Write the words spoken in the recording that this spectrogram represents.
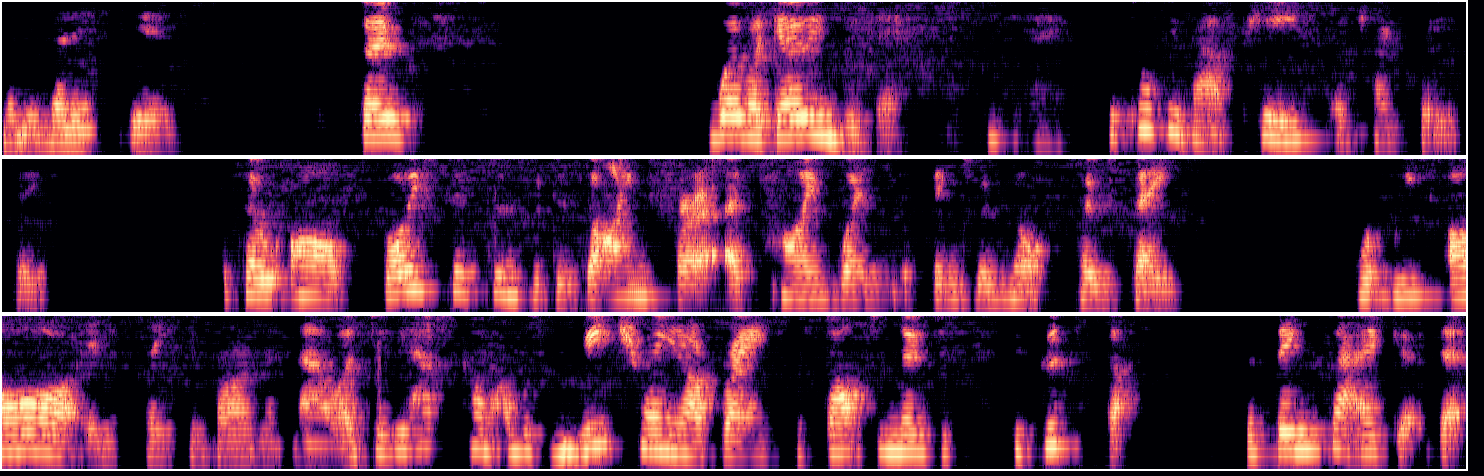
many, many years. So, where we're going with this, okay, we're talking about peace and tranquility. So, our body systems were designed for a time when things were not so safe. But we are in a safe environment now. And so we have to kind of almost retrain our brains to start to notice the good stuff, the things that are, that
